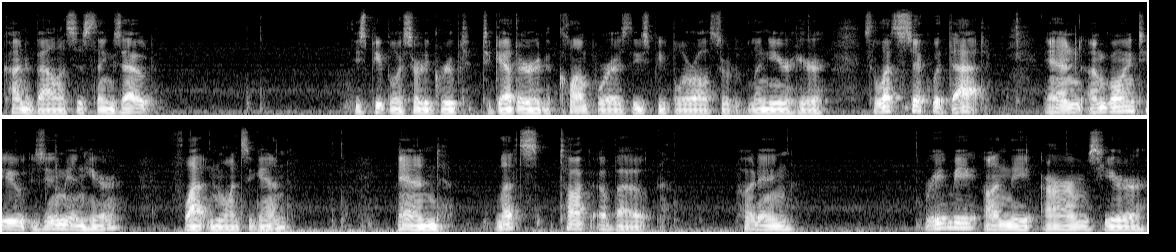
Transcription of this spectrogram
kind of balances things out. These people are sort of grouped together in a clump, whereas these people are all sort of linear here. So let's stick with that. And I'm going to zoom in here, flatten once again, and let's talk about putting maybe on the arms here,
